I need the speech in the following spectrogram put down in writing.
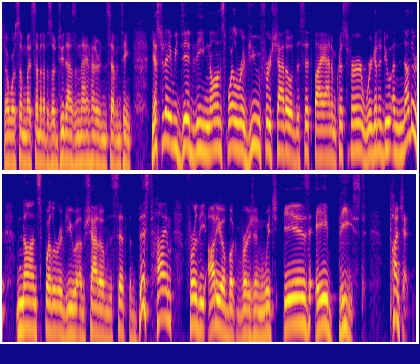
Star Wars 7 by 7 episode 2917. Yesterday we did the non-spoiler review for Shadow of the Sith by Adam Christopher. We're going to do another non-spoiler review of Shadow of the Sith, but this time for the audiobook version, which is a beast. Punch it.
